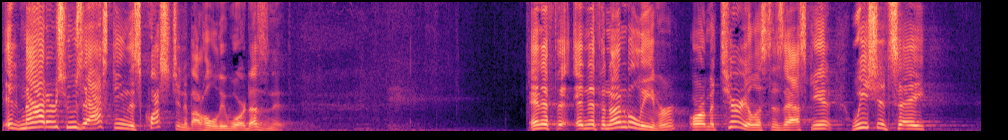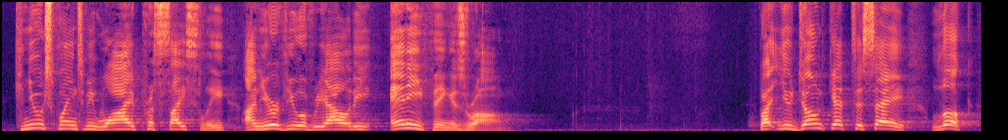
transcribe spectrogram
It matters who's asking this question about holy war, doesn't it? And if, and if an unbeliever or a materialist is asking it, we should say, Can you explain to me why precisely, on your view of reality, anything is wrong? But you don't get to say, Look,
